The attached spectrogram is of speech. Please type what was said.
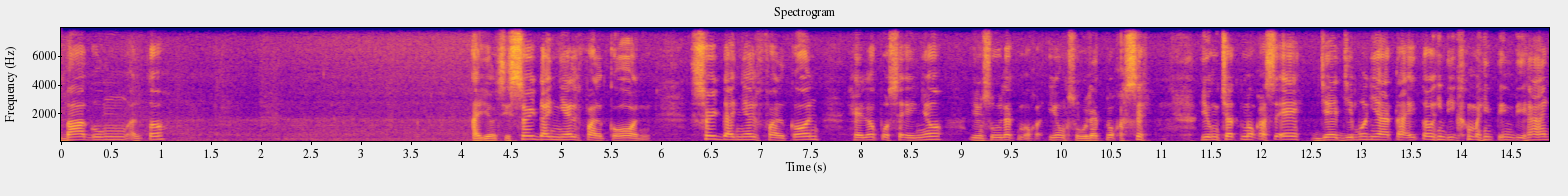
bagong ano to? Ayun, si Sir Daniel Falcon. Sir Daniel Falcon, hello po sa inyo. Yung sulat mo, yung sulat mo kasi, yung chat mo kasi, Jejimon yata ito, hindi ko maintindihan.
